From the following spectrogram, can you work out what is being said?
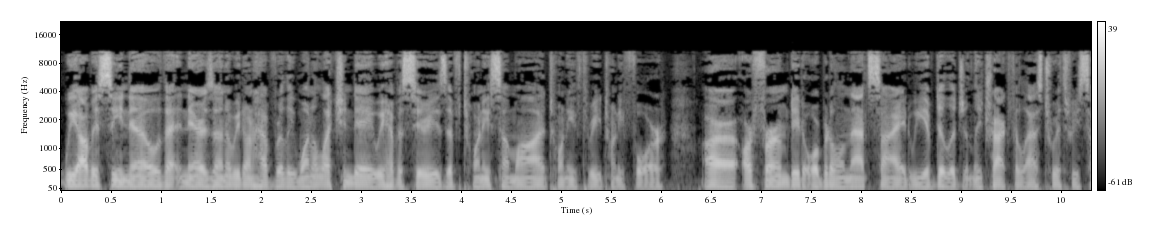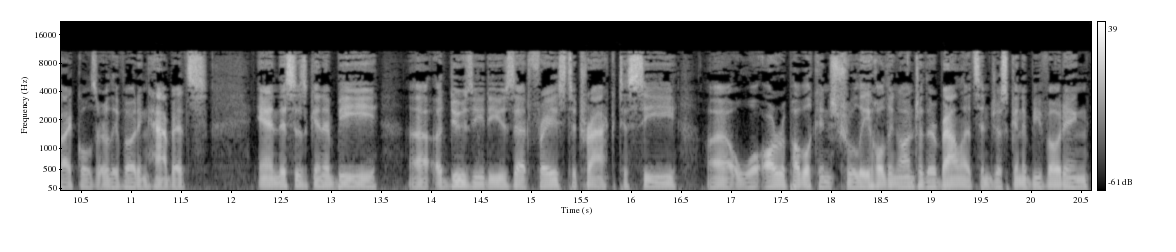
we obviously know that in Arizona we don't have really one election day. We have a series of 20 some odd, 23, 24. Our, our firm, Data Orbital, on that side, we have diligently tracked for the last two or three cycles early voting habits. And this is going to be uh, a doozy, to use that phrase, to track, to see uh, are Republicans truly holding on to their ballots and just going to be voting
